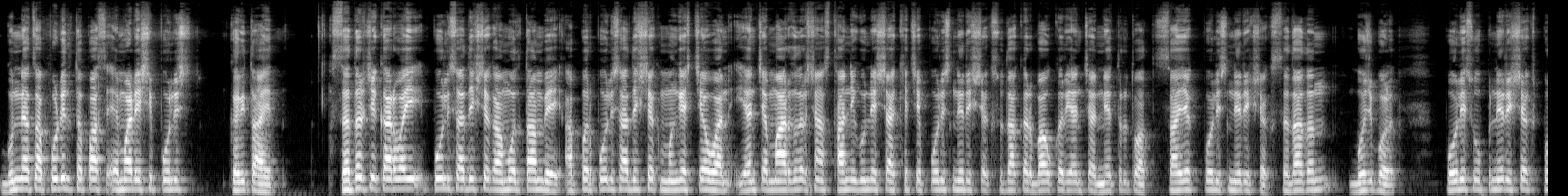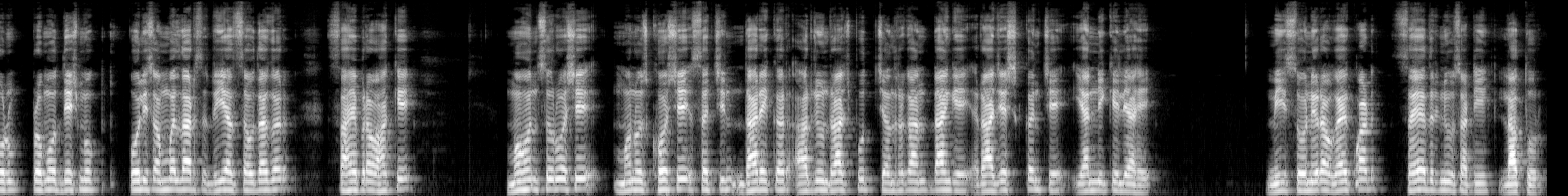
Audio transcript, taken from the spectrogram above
गुन्ह्याचा पुढील तपास M I D C police करीत आहेत. सदरची कारवाई पोलीस अधीक्षक अमोल तांबे अपर पोलीस अधीक्षक मंगेश चव्हाण यांच्या मार्गदर्शनात स्थानिक गुन्हे शाखेचे पोलीस निरीक्षक सुधाकर बावकर यांच्या नेतृत्वात सहाय्यक पोलीस निरीक्षक सदानंद भुजबळ पोलीस उपनिरीक्षक प्र प्रमोद देशमुख पोलीस अंमलदार रियाज सौदागर साहेबराव हाके मोहन सुरवशे मनोज खोशे सचिन धारेकर अर्जुन राजपूत चंद्रकांत डांगे राजेश कंचे यांनी केले आहे. मी सोनेराव गायकवाड सह्याद्री न्यूजसाठी लातूर.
